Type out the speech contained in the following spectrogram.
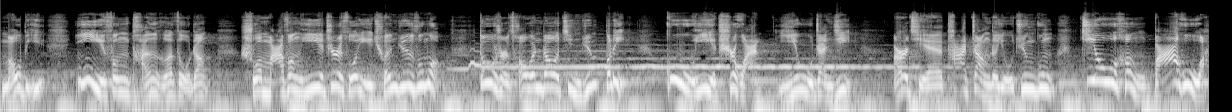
毛笔，一封弹劾奏章，说马凤仪之所以全军覆没，都是曹文昭进军不利，故意迟缓，贻误战机，而且他仗着有军功，骄横跋扈啊！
